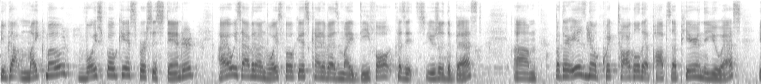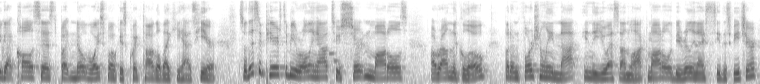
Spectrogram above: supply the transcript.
you've got mic mode, voice focus versus standard. I always have it on voice focus kind of as my default because it's usually the best. Um, but there is no quick toggle that pops up here in the US. You got call assist, but no voice focus quick toggle like he has here. So this appears to be rolling out to certain models around the globe, but unfortunately not in the US unlocked model. It'd be really nice to see this feature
